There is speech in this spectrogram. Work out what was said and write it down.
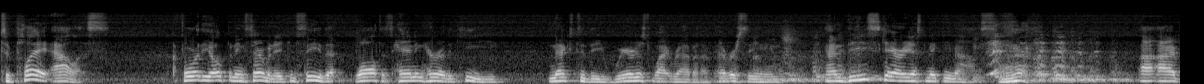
to play Alice. For the opening ceremony, you can see that Walt is handing her the key next to the weirdest white rabbit I've ever seen and the scariest Mickey Mouse. I,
